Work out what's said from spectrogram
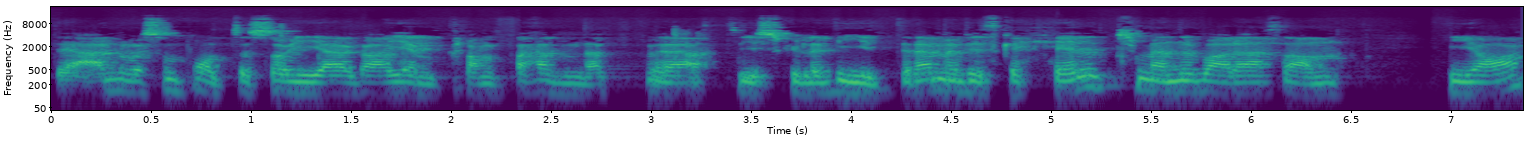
det, er noe som på en måte så jeg ga gjenklang for henne at vi skulle videre, men vi skal helt. Men det bare sånn Ja.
